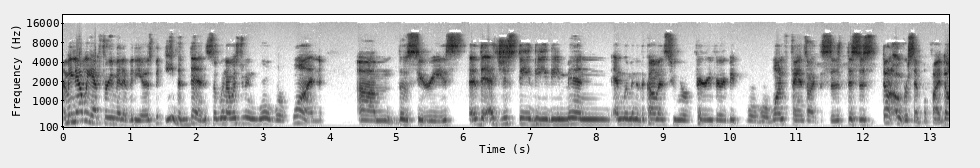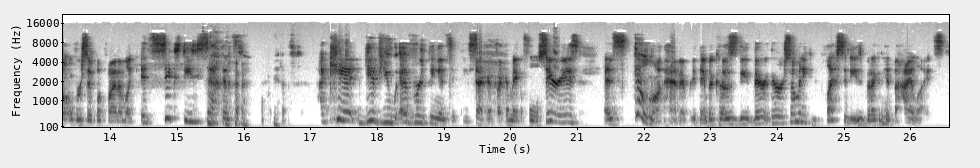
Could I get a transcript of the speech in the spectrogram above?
I mean now we have three minute videos, but even then, so when I was doing World War One um, those series. Uh, the, just the, the the men and women in the comments who were very very big World War One fans are like this is this is don't oversimplify, don't oversimplify. And I'm like it's 60 seconds. yes. I can't give you everything in 60 seconds. I can make a full series and still not have everything because the, there there are so many complexities, but I can hit the highlights.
